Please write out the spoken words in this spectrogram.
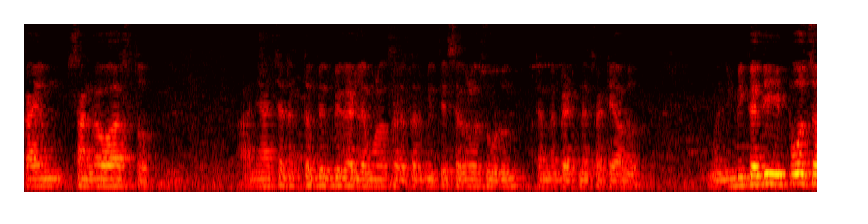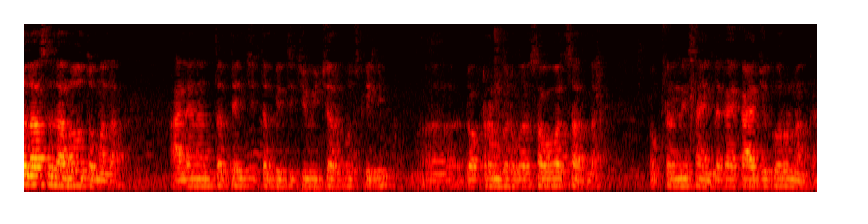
कायम सांगावा असतो. आणि अचानक तब्येत बिघडल्यामुळे खरं तर मी ते सगळं सोडून त्यांना भेटण्यासाठी आलो. म्हणजे मी कधी पोहोचल असं झालं होतं मला. आल्यानंतर त्यांची तब्येतीची विचारपूस केली. डॉक्टरांबरोबर संवाद साधला. डॉक्टरांनी सांगितलं काय काळजी करू नका.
